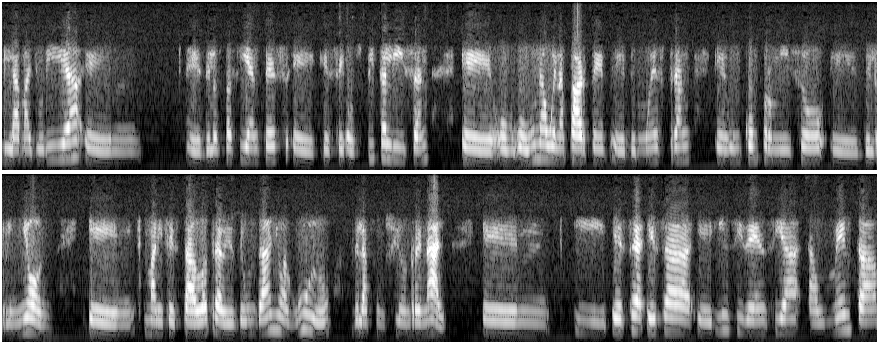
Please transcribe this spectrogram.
la mayoría de los pacientes que se hospitalizan eh, o, una buena parte eh, demuestran eh, un compromiso del riñón manifestado a través de un daño agudo de la función renal. y esa, esa incidencia aumenta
